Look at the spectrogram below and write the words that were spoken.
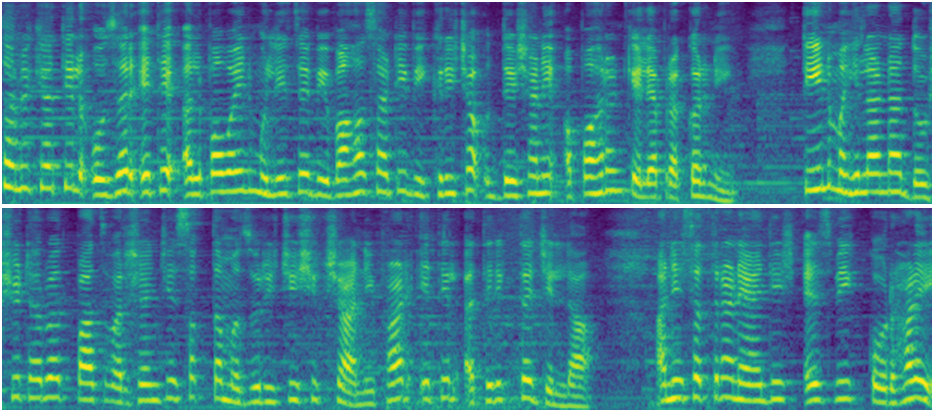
तालुक्यातील ओझर येथे अल्पवयीन मुलीचे विवाहासाठी विक्रीच्या उद्देशाने अपहरण केल्याप्रकरणी तीन महिलांना दोषी ठरवत पाच वर्षांची सक्त मजुरीची शिक्षा निफाड येथील अतिरिक्त जिल्हा आणि सत्र न्यायाधीश एस बी कोऱ्हाळे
